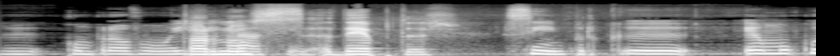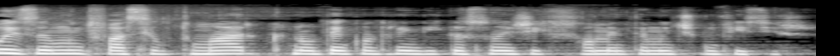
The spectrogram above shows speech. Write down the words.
uh, comprovam a Tornam-se adeptas. Sim, porque é uma coisa muito fácil de tomar, que não tem contraindicações e que realmente tem muitos benefícios.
